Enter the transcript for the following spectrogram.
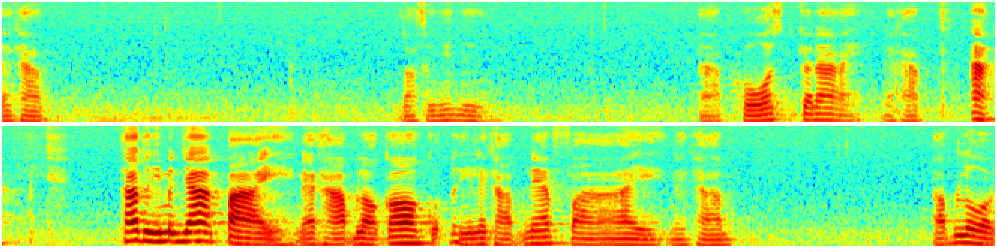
นะครับ รอสักนิดหนึ่งอ่าโพสก็ได้นะครับอะถ้าตัวนี้มันยากไปนะครับ เราก็กดตัวนี้เลยครับ แนบไฟล์นะครับ อัปโหลด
